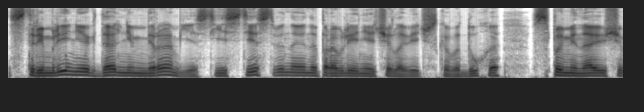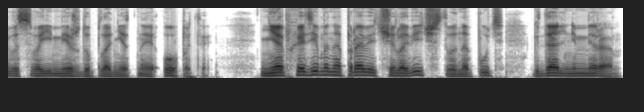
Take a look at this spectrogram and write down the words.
Стремление к дальним мирам есть естественное направление человеческого духа, вспоминающего свои междупланетные опыты необходимо направить человечество на путь к дальним мирам.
